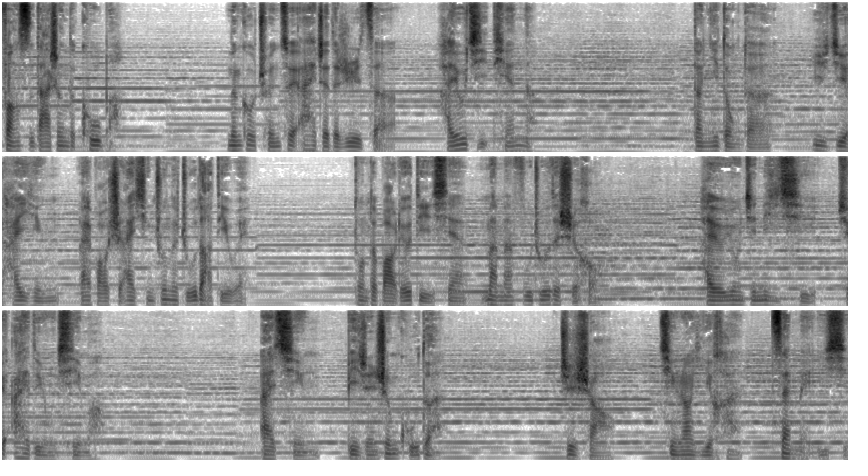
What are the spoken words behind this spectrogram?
放肆大声的哭吧。能够纯粹爱着的日子，还有几天呢？当你懂得欲拒还迎来保持爱情中的主导地位，懂得保留底线，慢慢付出的时候。还有用尽力气去爱的勇气吗？爱情比人生苦短，至少，请让遗憾再美一些。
